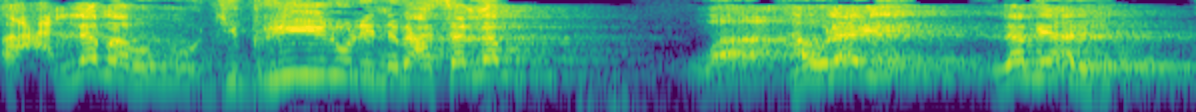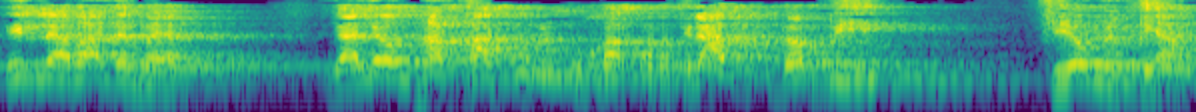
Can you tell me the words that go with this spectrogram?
أعلمه جبريل للنبي عليه وسلم وهؤلاء لم يعرفوا إلا بعد البيان. قال لهم اضحكوا من مخاطبة العبد ربي في يوم القيامة.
